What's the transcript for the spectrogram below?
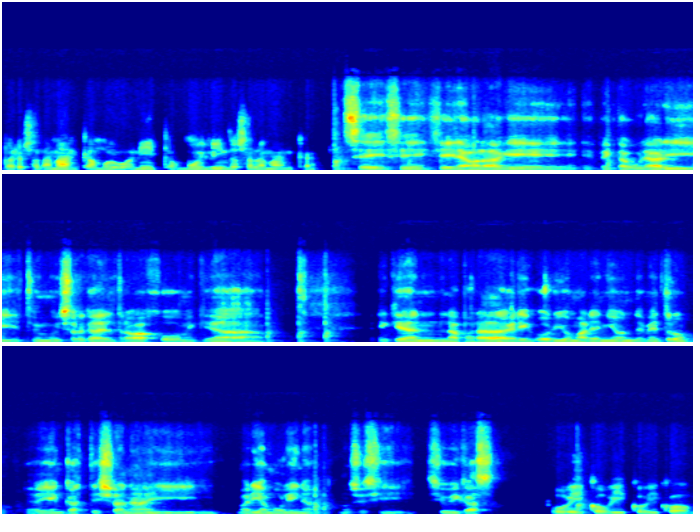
Barrio Salamanca, muy bonito, muy lindo Salamanca. Sí, sí, sí, la verdad que espectacular y estoy muy cerca del trabajo, me queda me queda en la parada Gregorio Mareñón de Metro, ahí en Castellana y María Molina. No sé si, si ubicas. Ubico, ubico, ubico.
